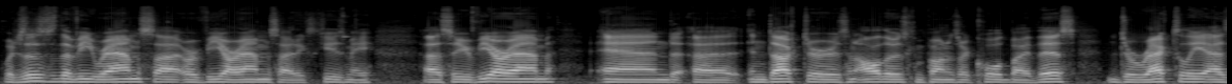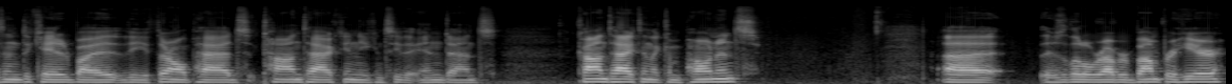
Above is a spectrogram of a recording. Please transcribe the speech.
which this is the VRAM side or VRM side, excuse me. Uh, so your VRM and uh, inductors and all those components are cooled by this directly as indicated by the thermal pads contacting, you can see the indents, contacting the components. Uh, there's a little rubber bumper here,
